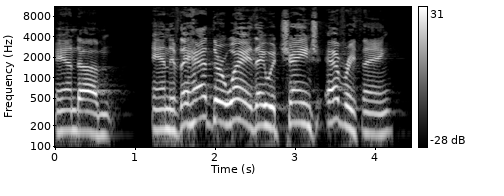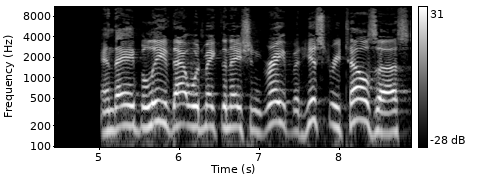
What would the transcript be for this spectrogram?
And, um, and if they had their way, they would change everything. And they believe that would make the nation great. But history tells us,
